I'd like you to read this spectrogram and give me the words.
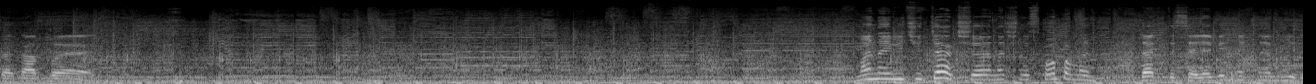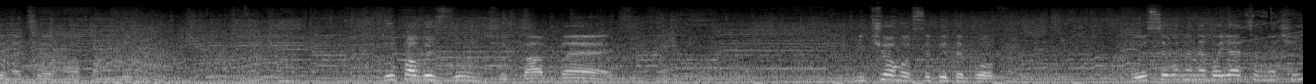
це капець. У мене відчуття, якщо я почну з копами дертися, я від них не в'їду на цьому автомобілі. Тупо везунчик, капець. Нічого собі типу. І якщо вони не бояться вночі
